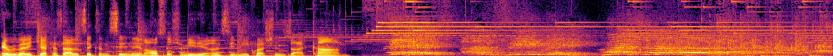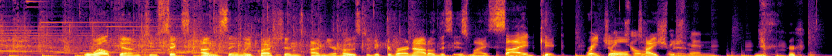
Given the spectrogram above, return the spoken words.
everybody, check us out at Six Unseemly on all social media at unseemlyquestions.com. Welcome to Six Unseemly Questions. I'm your host, Victor Varnado. This is my sidekick, Rachel, Rachel Teichman. Teichman.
